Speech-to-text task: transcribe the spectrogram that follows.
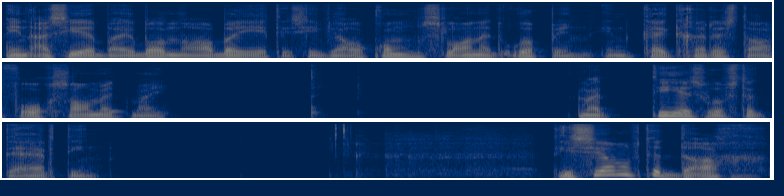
En as jy 'n Bybel naby het, is jy welkom, slaan dit oop en, en kyk gerus daar volg saam met my. Matteus hoofstuk 13. Dieselfde dag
